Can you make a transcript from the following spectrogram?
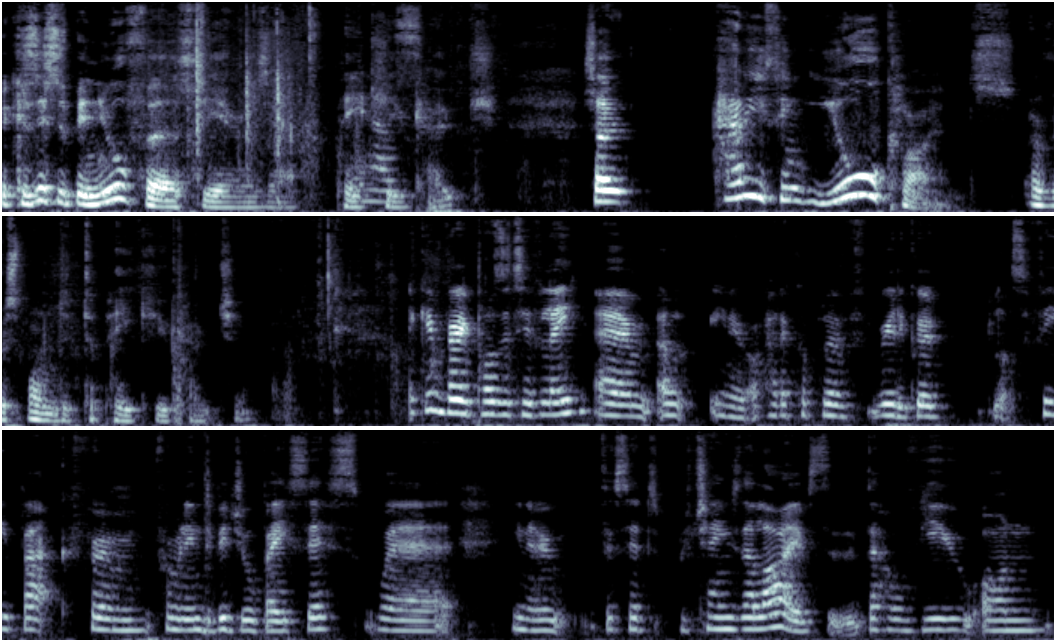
because this has been your first year as a PQ coach. So how do you think your clients have responded to PQ coaching? Again, very positively. Um, you know, I've had a couple of really good, lots of feedback from from an individual basis where you know they said we've changed their lives. The whole view on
